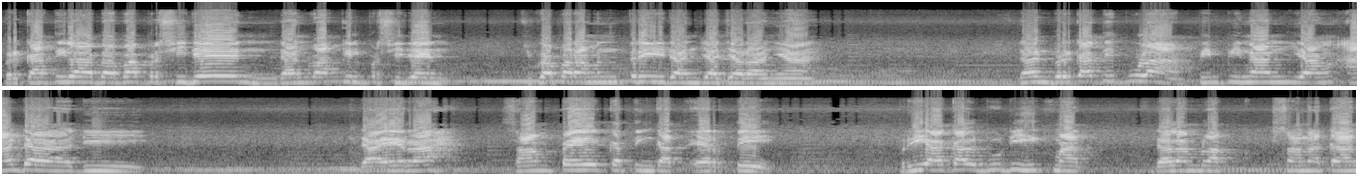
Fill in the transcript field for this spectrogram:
Berkatilah Bapak Presiden dan Wakil Presiden, juga para menteri dan jajarannya. Dan berkati pula pimpinan yang ada di daerah sampai ke tingkat RT. Beri akal budi hikmat dalam melaksanakan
